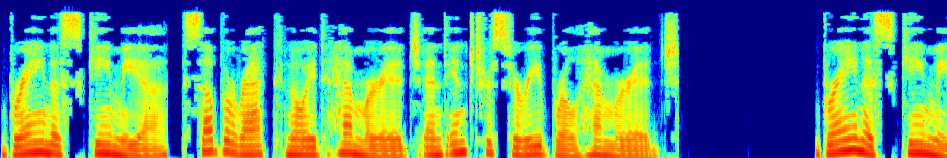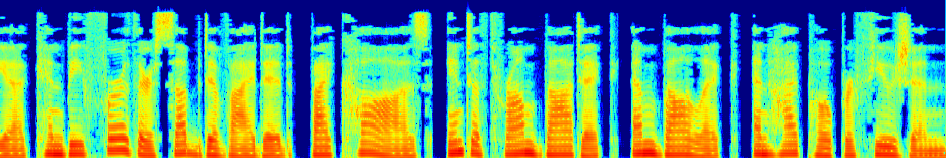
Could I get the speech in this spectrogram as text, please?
brain ischemia, subarachnoid hemorrhage and intracerebral hemorrhage. Brain ischemia can be further subdivided, by cause, into thrombotic, embolic, and hypoperfusion.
